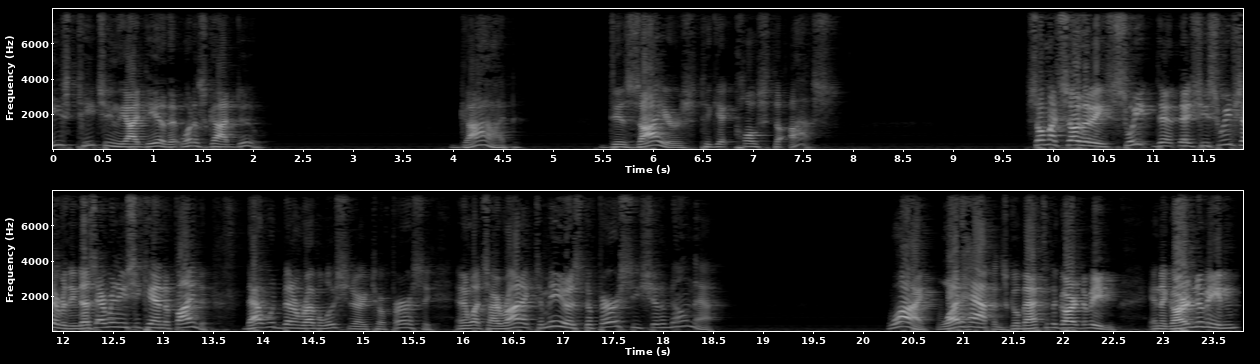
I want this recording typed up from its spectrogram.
He's teaching the idea that what does God do? God desires to get close to us. So much so that, he sweep, that, that she sweeps everything, does everything she can to find it. That would have been a revolutionary to a Pharisee. And what's ironic to me is the Pharisee should have known that. Why? What happens? Go back to the Garden of Eden. In the Garden of Eden,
